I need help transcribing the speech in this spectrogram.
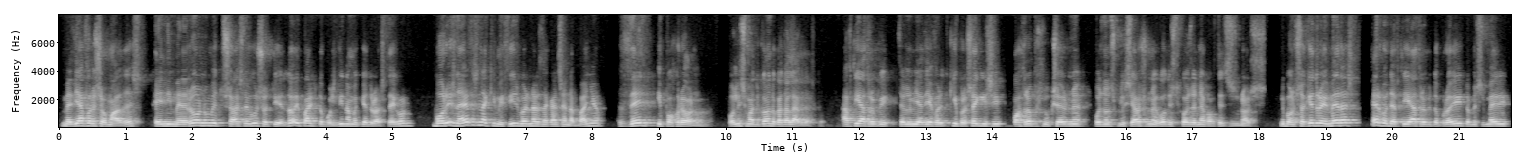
με διάφορες ομάδες. Ενημερώνουμε τους άστεγους ότι εδώ υπάρχει το πολυδύναμο κέντρο αστέγων. Μπορείς να έρθεις να κοιμηθείς, μπορείς να έρθεις να κάνεις ένα μπάνιο. Δεν υποχρεώνουμε. Πολύ σημαντικό να το καταλάβετε αυτό. Αυτοί οι άνθρωποι θέλουν μια διαφορετική προσέγγιση από ανθρώπους που ξέρουν πώς να τους πλησιάσουν. Εγώ δυστυχώς δεν έχω αυτές τις γνώσεις. Λοιπόν, στο κέντρο ημέρας έρχονται αυτοί οι άνθρωποι το πρωί, το μεσημέρι,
